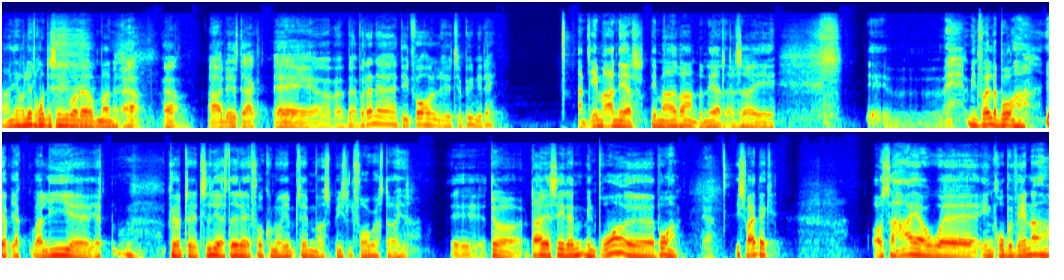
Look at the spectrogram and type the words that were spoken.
Nå, jeg var lidt rundt i Silkeborg der åbenbart. ja, ja. Ja, det er stærkt. Øh, hvordan er dit forhold øh, til byen i dag? Jamen, det er meget nært. Det er meget varmt og nært. Altså, øh, øh, mine forældre bor her. Jeg, jeg var lige... Øh, jeg kørte øh, tidligere afsted i dag for at kunne nå hjem til dem og spise lidt frokost. Og, øh, det var dejligt at se dem. Min bror øh, bor her Ja. I Svejbæk. Og så har jeg jo øh, en gruppe venner,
